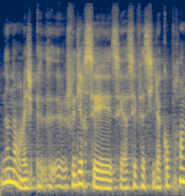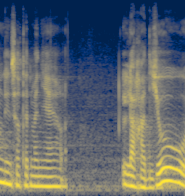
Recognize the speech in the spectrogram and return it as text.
non, non, mais je, euh, veux dire, c'est assez facile à comprendre d'une certaine manière. La radio,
